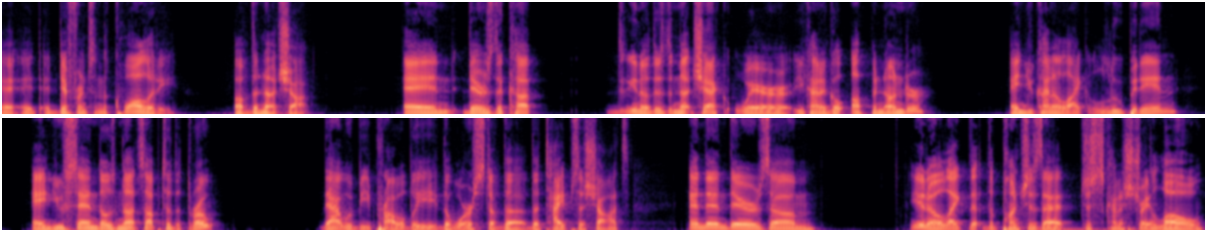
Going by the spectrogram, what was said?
a, a difference in the quality of the nut shot. And there's the cup, you know, there's the nut check where you kind of go up and under and you kind of like loop it in and you send those nuts up to the throat that would be probably the worst of the the types of shots. And then there's um you know like the the punches that just kind of stray low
